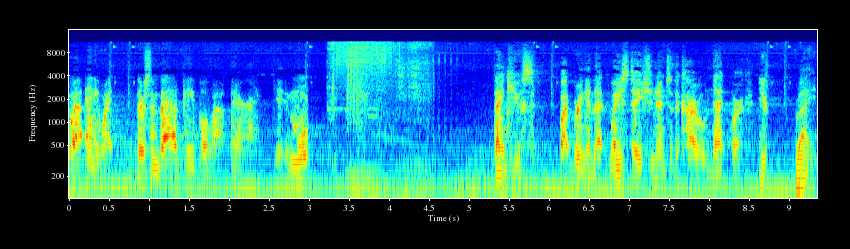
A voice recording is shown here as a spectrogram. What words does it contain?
Well, anyway, there's some bad people out there. More... Thank you, sir. By bringing that way station into the Chiral network, you... Right.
